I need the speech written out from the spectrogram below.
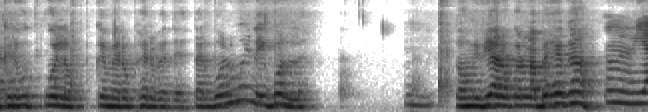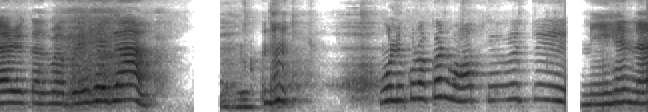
આખરી ઓલો કેમેરો ફેરવે દે. તાર બોલવું હોય ને એ બોલ લે. તો અમે વ્યારો કરવા બેહેગા. અમે વિયારે કરવા બેહેગા. બોલી પૂરો કરવા હાથ કેવી ને હે ને.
